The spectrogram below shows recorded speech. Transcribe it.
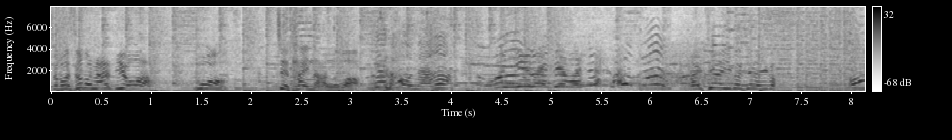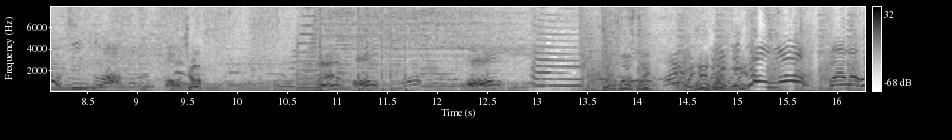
怎么这么难丢啊？哇，这也太难了吧！这个好难啊！我进了进不去。哎，进了一个，进了一个，哦，进去了。好球，稳，好，好，回回回回回回，跳舞啊！快快快，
